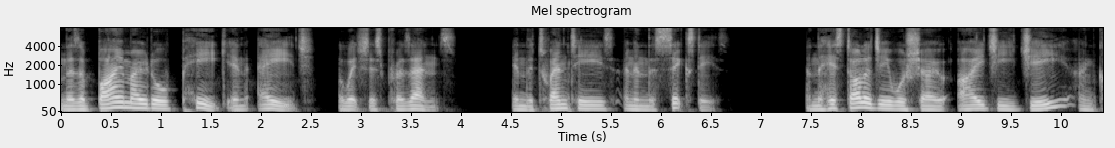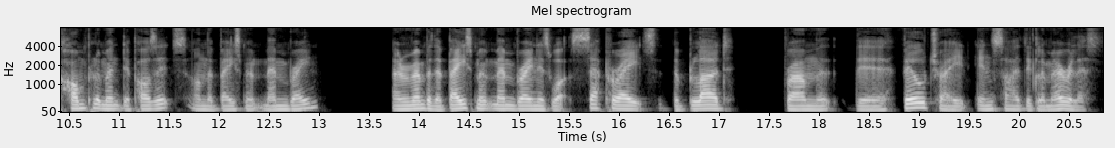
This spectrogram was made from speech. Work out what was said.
And there's a bimodal peak in age at which this presents, in the 20s and in the 60s. And the histology will show IgG and complement deposits on the basement membrane. And remember, the basement membrane is what separates the blood from the filtrate inside the glomerulus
